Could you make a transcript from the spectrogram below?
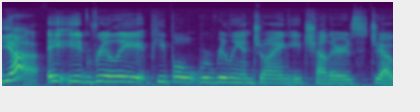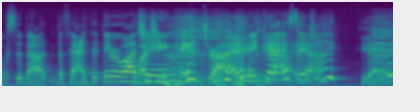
"Yeah." it, it really people were really enjoying each other's jokes about the fact that they were watching, Watching paint dry. paint dry Yeah, yeah, essentially. yeah.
